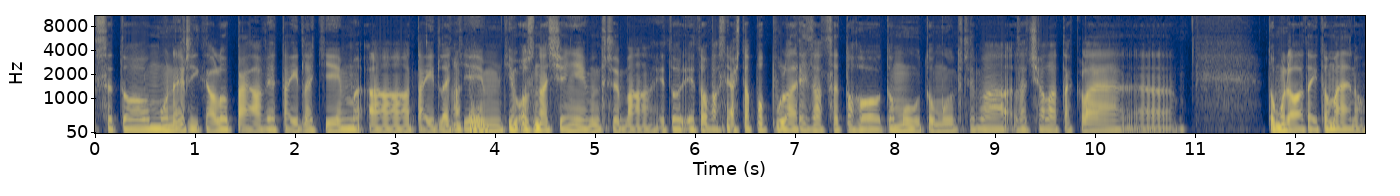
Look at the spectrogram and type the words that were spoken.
se tomu neříkalo právě tadyhletím, a tadyhletím okay. tím označením třeba. Je to, je to vlastně až ta popularizace toho, tomu, tomu třeba začala takhle, eh, tomu dala tady to jméno.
